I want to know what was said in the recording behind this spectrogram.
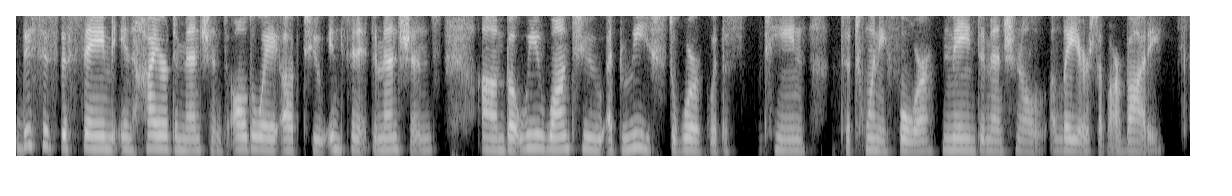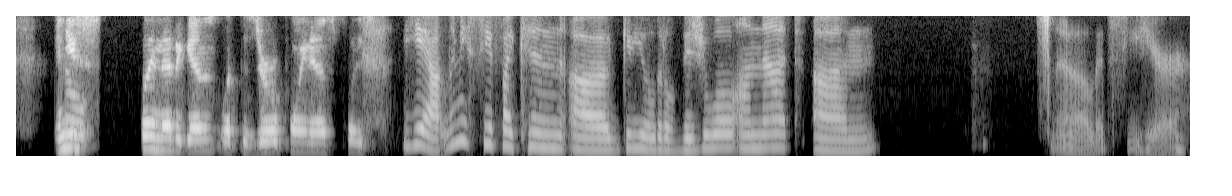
this is the same in higher dimensions, all the way up to infinite dimensions. Um, but we want to at least work with the 13 to 24 main dimensional layers of our body. Can you So- s- explain that again, what the zero point is, please? Yeah, let me see if I can uh, give you a little visual on that. Um, uh, let's see here.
